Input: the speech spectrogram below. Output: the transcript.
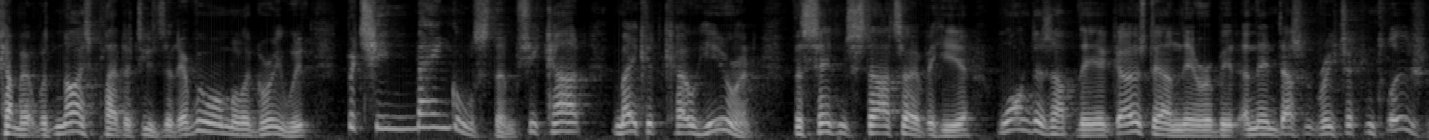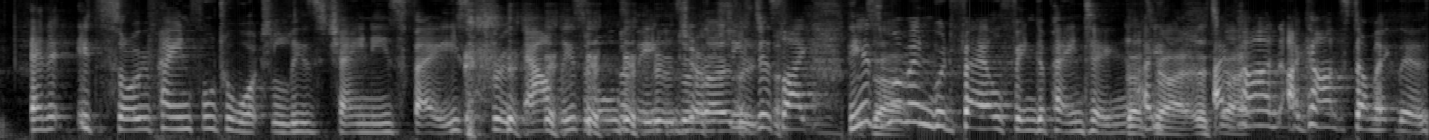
come out with nice platitudes that everyone will agree with, but she mangles them. She can't make it coherent. The sentence starts over here, wanders up there, goes down there a bit, and then doesn't reach a conclusion. And it, it's so painful to watch Liz Cheney's face throughout this whole thing. She's just like, this right. woman would fail finger painting. That's I, right, that's I right. can't, I can't stomach this.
